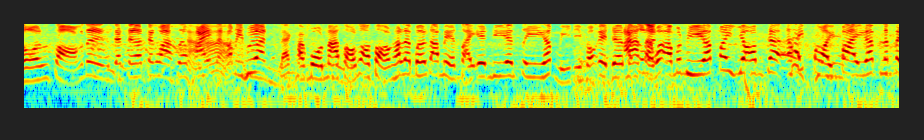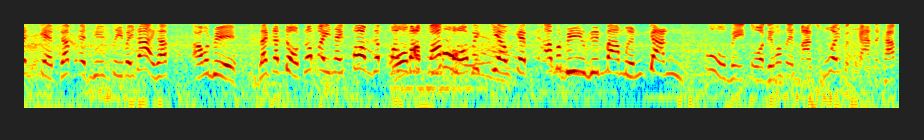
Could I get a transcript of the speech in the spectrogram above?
โดน2 1จะเจอจังหวะเซอร์ไพรส์แต่เขามีเพื่อน และข้างบนมา2ต่อ2ครับแล้วเบิร์ดดาเมจใส่ NTNC ครับมีดีฟอกเอเดินมาอะแต่ว่าอามันพีครับไม่ยอมจะให้ปล่อยไปครับแล้วเป็นเก็บครับ NTNC ไปได้ครับอามันพีและกระโดดเข้าไปในป้อมครับป้อมโอ้ป๊อปป๊อปโอ้โหไปเกี่ยวเก็บอามันพีคืนมาเหมือนกันโอ้มีตัวเดฟเซนมาช่วยเหมือนกันนะครับ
